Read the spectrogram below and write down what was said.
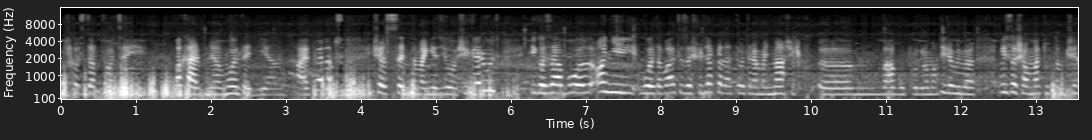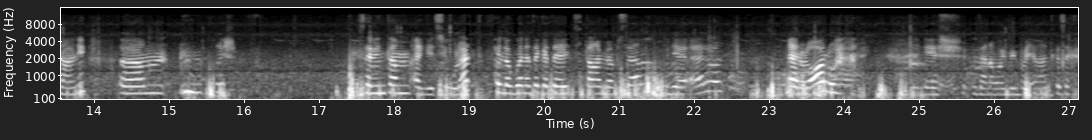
Miskolc-Tapolcai akárminél volt egy ilyen Hyperlapse, és ez szerintem egész jól sikerült. Igazából annyi volt a változás, hogy le kellett töltenem egy másik um, vágóprogramot is, amivel biztosan meg tudtam csinálni. Um, és szerintem egész jó lett. Hagylak benneteket egy timelapse ugye erről, erről arról, és utána majd még bejelentkezek.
